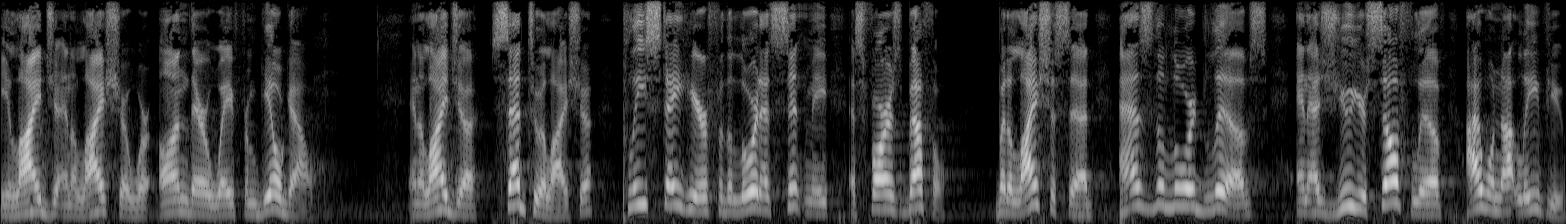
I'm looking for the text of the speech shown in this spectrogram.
Elijah and Elisha were on their way from Gilgal. And Elijah said to Elisha, Please stay here, for the Lord has sent me as far as Bethel. But Elisha said, As the Lord lives, and as you yourself live, I will not leave you.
